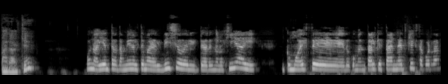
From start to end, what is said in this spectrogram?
¿Para qué? Bueno, ahí entra también el tema del vicio de la tecnología y, como este documental que está en Netflix, ¿te acuerdas?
